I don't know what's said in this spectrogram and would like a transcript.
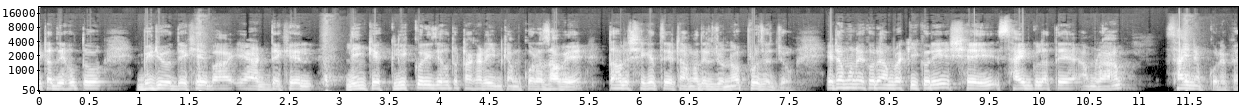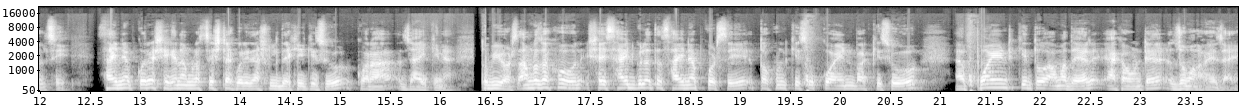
এটা যেহেতু ভিডিও দেখে বা অ্যাড দেখে লিঙ্কে ক্লিক করি যেহেতু টাকাটা ইনকাম করা যাবে, তাহলে সেক্ষেত্রে এটা আমাদের জন্য প্রযোজ্য। এটা মনে করে আমরা কি করি? সেই সাইটগুলোতে আমরা সাইন আপ করে ফেলছি। সাইন আপ করে সেখানে আমরা চেষ্টা করি আসলে দেখি কিছু করা যায় কিনা। তো ভিউয়ার্স আমরা যখন সেই সাইটগুলোতে সাইন আপ করছি, তখন কিছু কয়েন বা কিছু পয়েন্ট কিন্তু আমাদের অ্যাকাউন্টে জমা হয়ে যায়।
